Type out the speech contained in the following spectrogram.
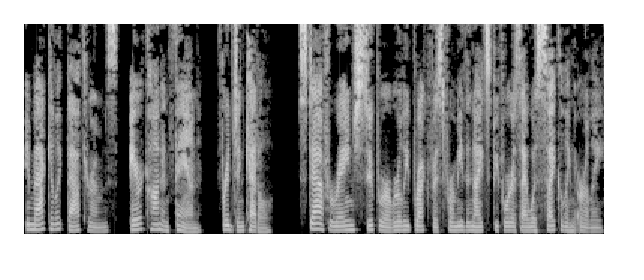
Immaculate bathrooms, aircon and fan, fridge and kettle. Staff arranged super early breakfast for me the nights before as I was cycling early.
